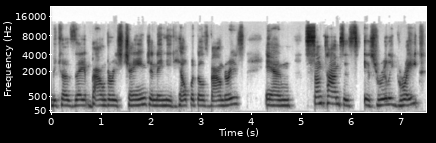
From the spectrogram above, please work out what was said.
because they boundaries change and they need help with those boundaries. And sometimes it's it's really great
